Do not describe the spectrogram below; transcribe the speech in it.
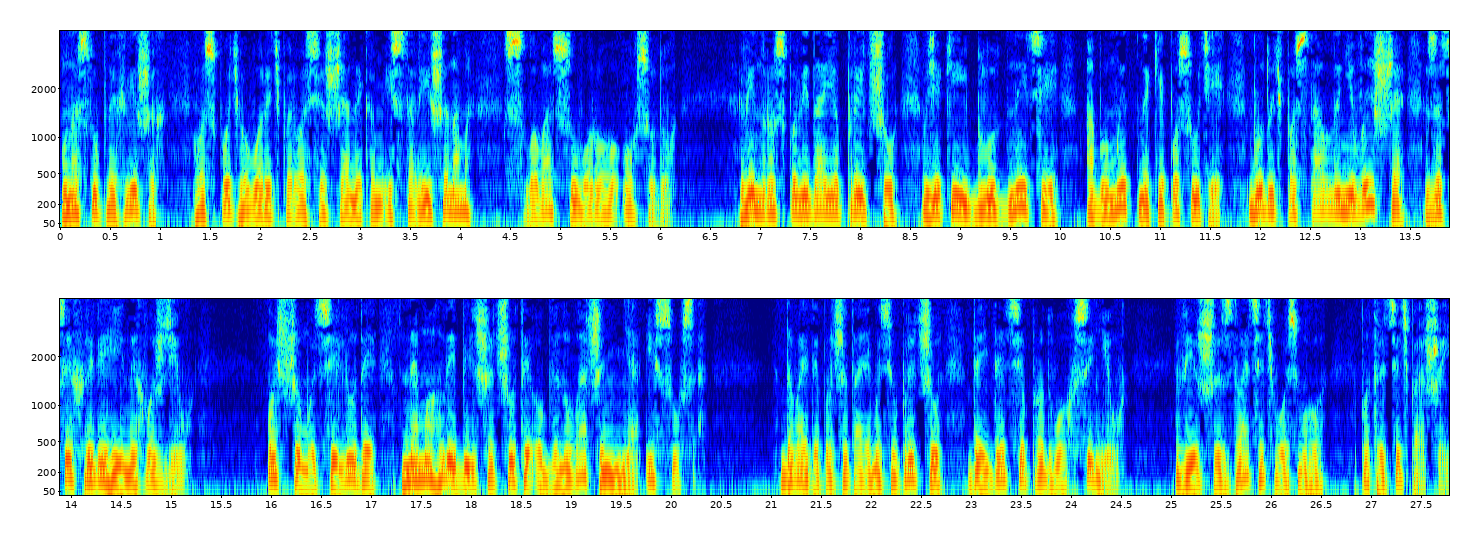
У наступних віршах Господь говорить первосвященикам і старішинам слова суворого осуду. Він розповідає притчу, в якій блудниці або митники, по суті, будуть поставлені вище за цих релігійних вождів. Ось чому ці люди не могли більше чути обвинувачення Ісуса. Давайте прочитаємо цю притчу, де йдеться про двох синів, вірші з 28 по 31.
